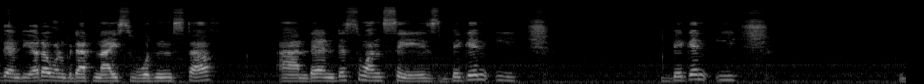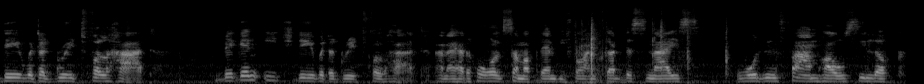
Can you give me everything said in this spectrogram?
Then the other one with that nice wooden stuff. And then this one says begin each begin each day with a grateful heart. Begin each day with a grateful heart. And I had hauled some of them before and got this nice wooden farmhousey look.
